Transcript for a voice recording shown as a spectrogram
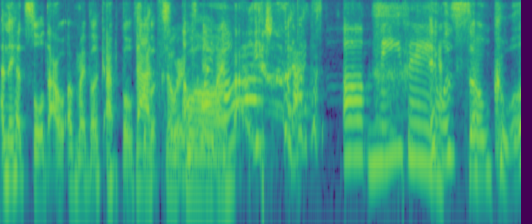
And they had sold out of my book at both That's the so bookstores cool. in Oh my my valley. That's amazing. it was so cool.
